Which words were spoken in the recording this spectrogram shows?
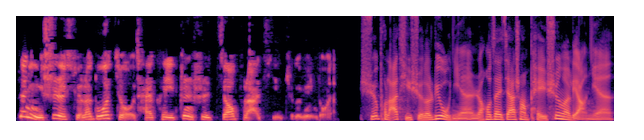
那你是学了多久才可以正式教普拉提这个运动呀？学普拉提学了六年，然后再加上培训了两年，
